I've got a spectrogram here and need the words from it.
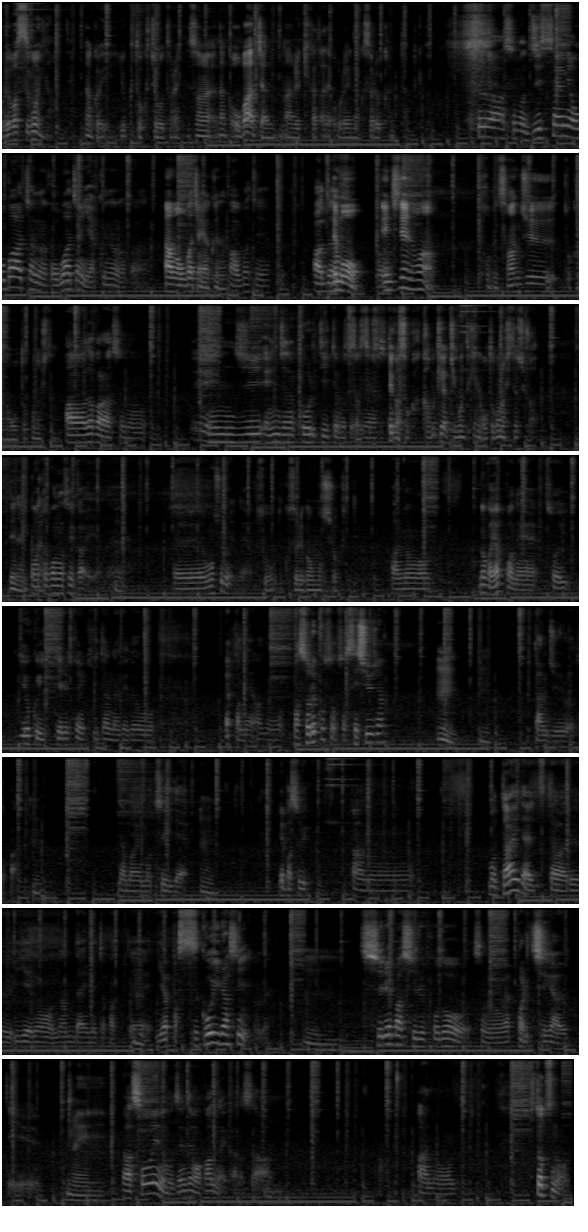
これはすごいな。ってなんかよく特徴を捉えてそのなんかおばあちゃんの歩き方で俺なんかそれを感じたんだけど。それはその実際におばあちゃんなのかおばあちゃん役なのか。あまあおばあちゃん役なんだあおばあちゃん役。あでもうん。演じてるのは多分30とかの男の人。ああだからその演じ演者のクオリティってことだよね。そうそうそう。てかそうか歌舞伎は基本的に男の人しか出ないから。男の世界やね、へえ面白いね。そうそれが面白くて。あのなんかやっぱねそうよく言ってる人に聞いたんだけどやっぱねあの、まあ、それこそさ世襲じゃん？うんうん。團十郎とか、名前も継いで。うん。やっぱそういうあのーもう代々伝わる家の何代目とかって、やっぱすごいらしいよね。うん。知れば知るほどそのやっぱり違うっていう。え。だからそういうのも全然わかんないからさあの一つの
